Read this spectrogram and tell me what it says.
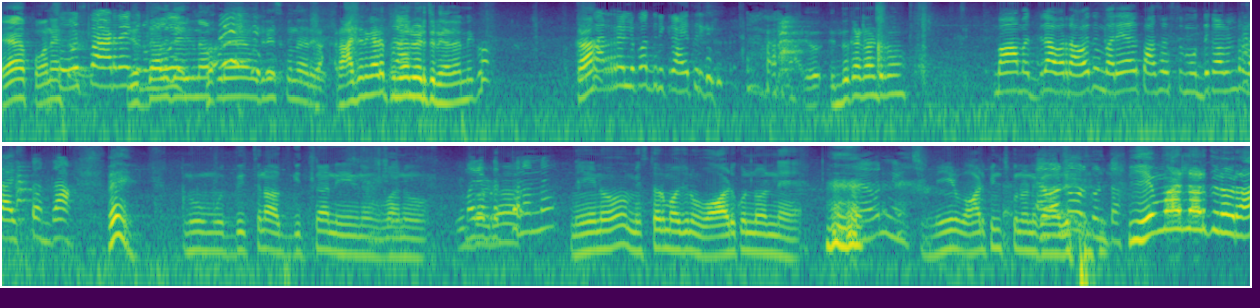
ఏ పోనే. యుద్ధాలు నువ్వు. జరిగినప్పుడే వదిలేసుకున్నారు. రాజన్ గారే పిల్లలు పెడుతుంది కదా నీకు? వెళ్ళిపోద్ది నీకు రాయత్రికి ఎ- ఎందుకు అట్లా అంటారు మా మధ్యలో ఎవరు రావద్దు మరే పాస్వర్డ్ ఇస్తే ముద్దు కావాలంటే రాయిస్తాను రా. ఏయ్, నువ్వు ముద్దు ఇచ్చినా అగ్గిచ్చినా నేను ఇవ్వను. మరి ఎప్పుడు నేను మిస్టర్ మజును వాడుకున్నోడ్నే. ఎవరిని? నేను వాడిపించుకున్నాను కాదు. ఎవరిని ఏం మాట్లాడుతున్నావు రా?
